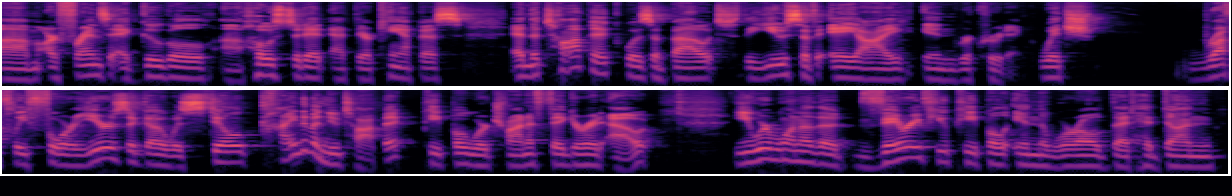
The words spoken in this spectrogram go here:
Um, our friends at google uh, hosted it at their campus and the topic was about the use of AI in recruiting, which roughly four years ago was still kind of a new topic. People were trying to figure it out. You were one of the very few people in the world that had done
